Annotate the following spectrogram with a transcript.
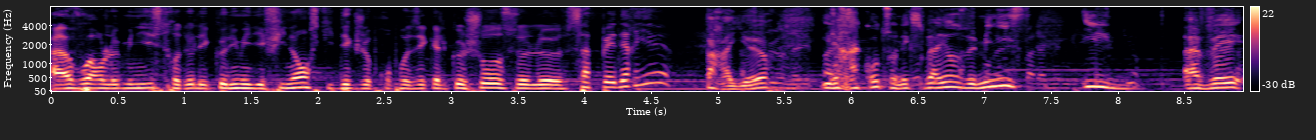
avoir le ministre de l'économie et des finances qui, dès que je proposais quelque chose, le sapait derrière. Par ailleurs, il raconte son expérience de ministre. Il avait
